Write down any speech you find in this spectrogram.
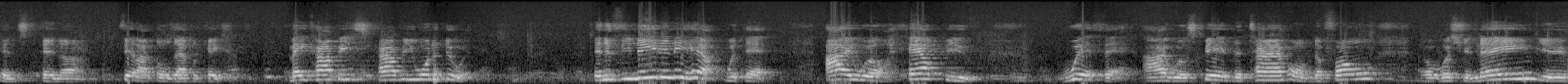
and, and, uh, fill out those applications. Make copies, however you want to do it. And if you need any help with that, I will help you with that. I will spend the time on the phone. Uh, what's your name, your,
